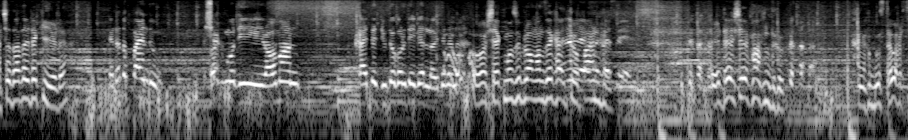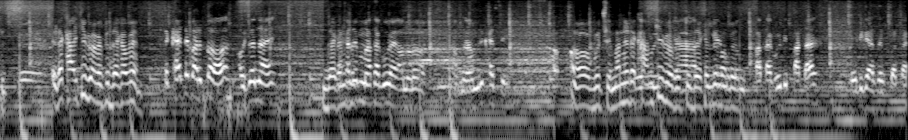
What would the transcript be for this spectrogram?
আচ্ছা দাদা এটা কি এটা? এটা তো পাইন্দু। শেখ মুজিব রহমান খাইতে জুতো করে দিয়ে বের লইতে না। ও শেখ মুজিব রহমান যে খাইতো পান্ডু এটাই সে পান্ডু বুঝতে পারছি। এটা খাই কীভাবে একটু দেখাবেন? খাইতে পারে তো ওই জন্যই। দেখেন। মাথা ঘুরায় অন্য আপনার আমি খাইছি। ও বুঝছি। মানে এটা খান কীভাবে একটু হতো। পাতা গুলি পাতা ওদিকে আছে পাতা।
